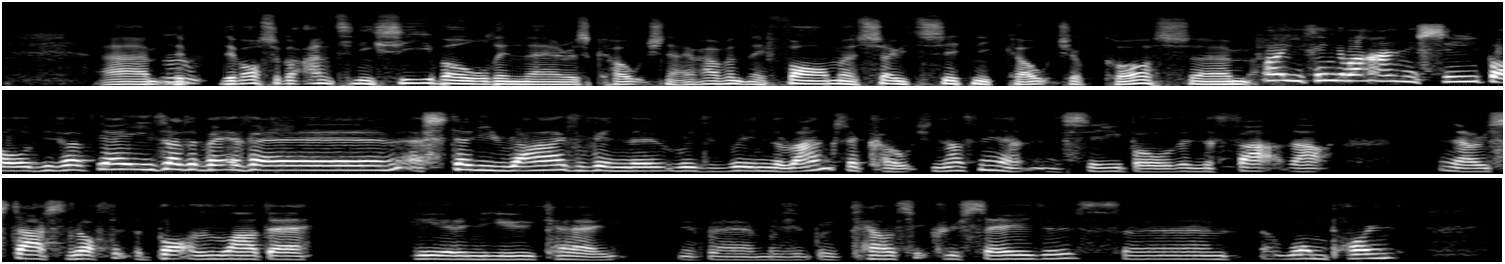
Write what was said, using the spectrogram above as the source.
Um, mm. they've, they've, also got Anthony Seibold in there as coach now, haven't they? Former South Sydney coach, of course. Um, well, you think about Anthony Seibold, he's had, yeah, he's had a bit of a, a steady rise within the within the ranks of coaching, hasn't he, Anthony Seibold, in the fact that you know he started off at the bottom ladder here in the UK with um, with Celtic Crusaders um, at one point,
